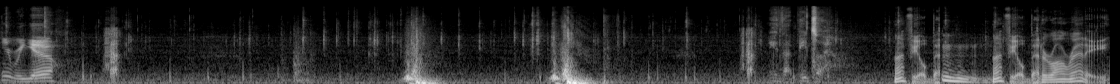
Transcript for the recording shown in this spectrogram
Here we go. Need that pizza. I feel better. I feel better already.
